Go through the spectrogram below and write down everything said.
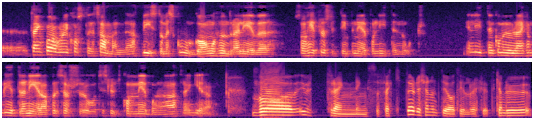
Eh, tänk bara vad det kostar ett samhälle att bistå med skolgång och 100 elever som helt plötsligt dimper ner på en liten ort. En liten kommun kan bli helt dränerad på resurser och till slut kommer medborgarna att reagera. Vad utträngningseffekter, det känner inte jag till riktigt. Kan du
